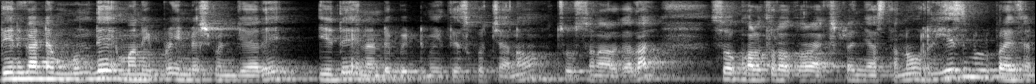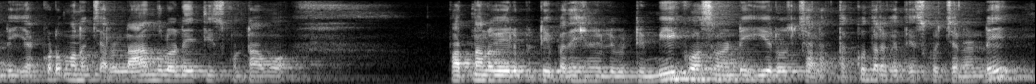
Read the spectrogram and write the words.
దీనికంటే ముందే మనం ఇప్పుడు ఇన్వెస్ట్మెంట్ చేయాలి. ఇదే నండి బిట్ మీకు తీసుకొచ్చాను. చూస్తున్నారు కదా. సో కొలతలు ఎక్స్ప్లెయిన్ చేస్తాను. రీజనబుల్ ప్రైస్ అండి. ఎక్కడో మనం చాలా లాంగ్లోనే తీసుకుంటాము. పద్నాలుగు వేలు పెట్టి పదిహేను వేలు పెట్టి మీకోసం అండి ఈరోజు చాలా తక్కువ ధరగా తీసుకొచ్చానండి.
